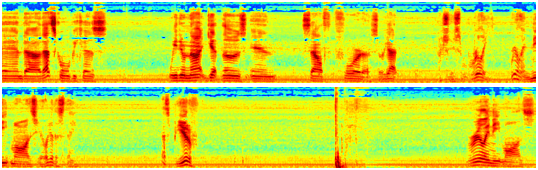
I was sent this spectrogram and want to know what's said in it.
And uh, that's cool because we do not get those in South Florida. So we got actually some really, really neat moths here. Look at this thing. That's beautiful. Really neat moths.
